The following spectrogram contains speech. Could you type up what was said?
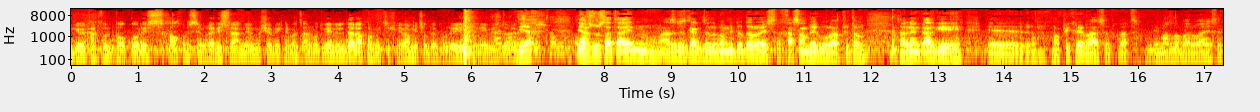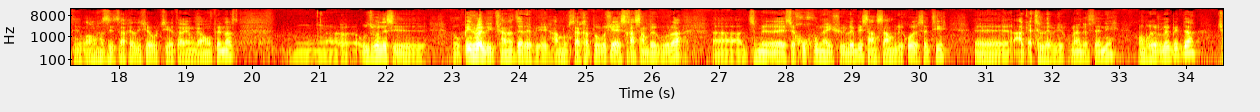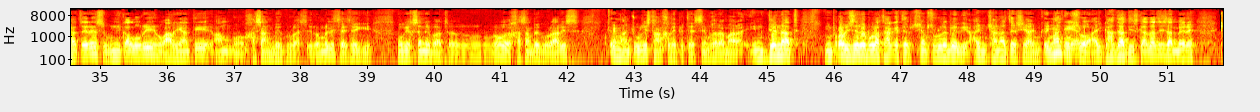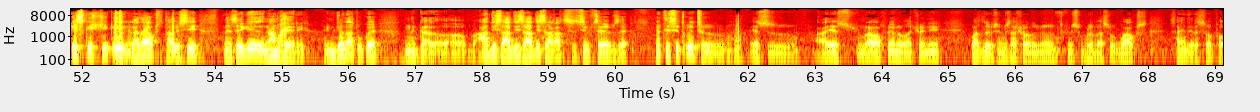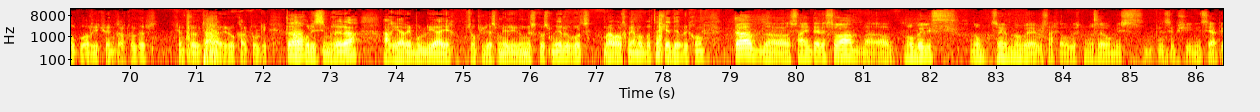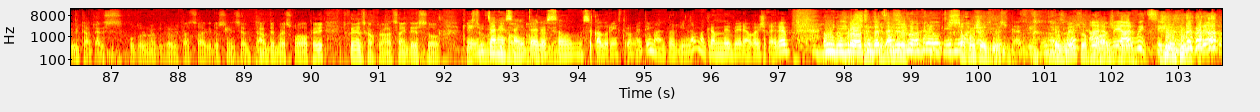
იგივე ქართული ფოლკლორის ხალხური სიმღერის რა ნიმუშები იქნება წარმოდგენილი და რა ფორმით იქნება მიწოდებული ისინი ვიზიტორები. დიახ. დიახ, ზუსტად აი აზრის გაგრძელება მინდოდა რომ ეს ხასანბეგურა თვითონ ძალიან კარგი მოფიქრება ასე ვთქვათ. იმადლობა რომ აი ესეთი ლამაზი სახელი შეურჩიეთ აი ამ გამოფენას. უძველესი პირველი ჩანაწერები ანუ საქართველოსი ეს ხასანბეგურა ესე ხუხუნაიშვილების ანსამბლი იყო ესეთი აკეთლები იყვნენ ესენი მომღერლები და ჩაწერეს უნიკალური ვარიანტი ამ ხასანბეგურასი, რომელიც ესე იგი მოგეხსენებათ, რომ ხასანბეგურ არის კრიმანჭულის თანხლებით ეს სიმღერა, მაგრამ იმდენად იმპროვიზირებულად აკეთებს შემსრულებელი აი იმ ჩანაწერში, აი იმ კრიმანჭულს, რომ აი გადადის, გადადის და მე კისკისში კი გადააქვს თავისი ესე იგი ნამღერი. იმდენად უკვე ადის, ადის, ადის რაღაც სივრცეებზე. ერთი სიტყვით ეს აი ეს მრავალხმიანობა ჩვენი გვაძლევს იმ საშუალებას თქმის უფლებას, რომ გვაქვს საინტერესო ფოლკლორი ჩვენ ქართულებს. შემთხვევით არ არის რომ ქართული ხალხური სიმღერა აღიარებულია სოფლიოს მიერ, იუნესკოს მიერ, როგორც მრავალხმიანობათა შედევრი, ხო? და საინტერესოა ნობელის ძმებ ნობელების სახელობის მუზეუმის პრინციპში ინიციატივით აჭარის კულტურული მემკვიდრეობის დაცვაგედოს ინიციატივით ტარდება ეს ყველაფერი. თქვენაც გაქვთ რაღაც საინტერესო ინსტრუმენტი. ძალიან საინტერესო მუსიკალური ინსტრუმენტი მანდოლინა, მაგრამ მე ვერ ავაჟღერებ. უბრალოდ უნდა წამოვარდე. სოფო შეძლეს. შეძლეს სოფო აზრი. მე არ ვიცი, მაგრამ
